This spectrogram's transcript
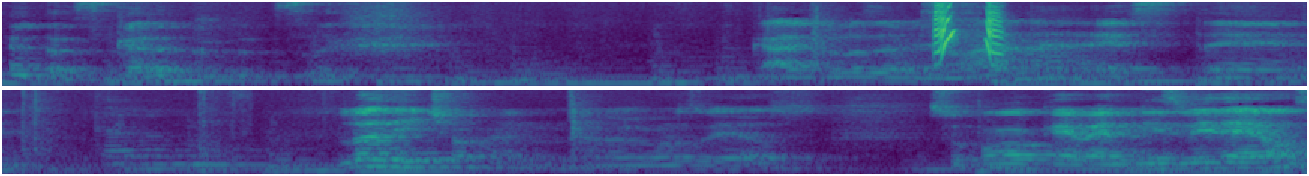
Los cálculos. Cálculos de mi hermana, este. Lo he dicho en, en algunos videos. Supongo que ven mis videos.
